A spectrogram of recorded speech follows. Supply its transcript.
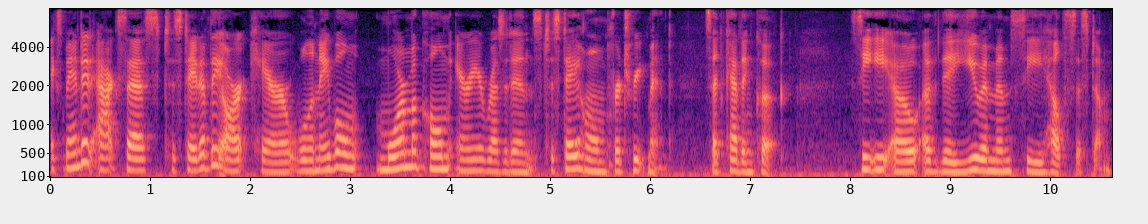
Expanded access to state of the art care will enable more McComb area residents to stay home for treatment, said Kevin Cook, CEO of the UMMC Health System.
